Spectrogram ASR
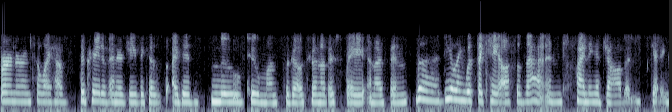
burner until I have the creative energy because I did move two months ago to another state and I've been uh, dealing with the chaos of that and finding a job and getting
